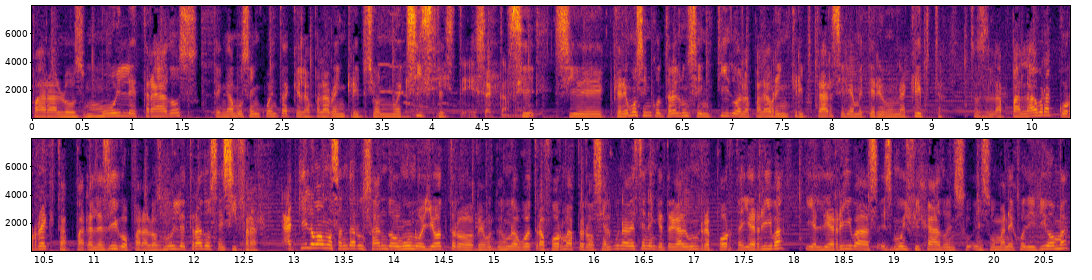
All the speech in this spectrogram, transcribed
para los muy letrados, tengamos en cuenta que la palabra inscripción no existe. existe exactamente. Si, si queremos encontrarle un sentido a la palabra encriptar, sería meter en una cripta. Entonces, la palabra correcta para, les digo, para los muy letrados es cifrar. Aquí lo vamos a andar usando uno y otro de, una u otra forma, pero si alguna vez tienen que entregar un reporte allá arriba y el de arriba es muy fijado en su, en su manejo de idioma,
